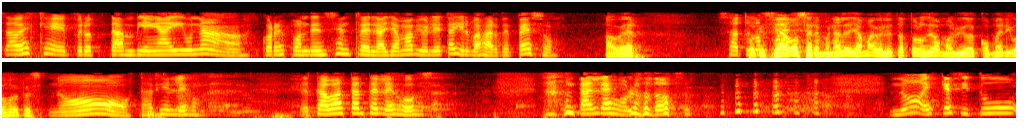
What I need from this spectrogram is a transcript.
¿Sabes qué? Pero también hay una correspondencia entre la llama violeta y el bajar de peso. A ver. Porque si hago ceremonial de llama violeta todos los días me olvido de comer y bajo de peso. No, está bien lejos. Está bastante lejos. Están lejos los dos. no, es que si tú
